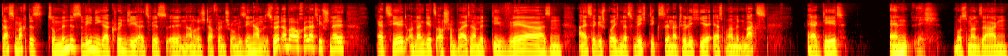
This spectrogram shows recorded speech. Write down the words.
das macht es zumindest weniger cringy, als wir es äh, in anderen Staffeln schon gesehen haben. Es wird aber auch relativ schnell erzählt und dann geht es auch schon weiter mit diversen Einzelgesprächen. Das Wichtigste natürlich hier erstmal mit Max. Er geht endlich, muss man sagen.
